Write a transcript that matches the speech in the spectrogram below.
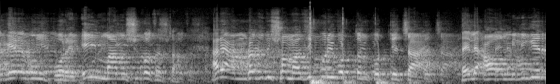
আগের এবং পরে এই মানসিকতাটা। আরে আমরা যদি সমাজে পরিবর্তন করতে চাই, তাহলে আওয়ামী লীগের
